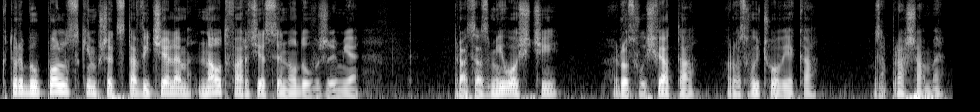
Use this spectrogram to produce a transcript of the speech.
który był polskim przedstawicielem na otwarcie synodu w Rzymie. Praca z miłości, rozwój świata, rozwój człowieka. Zapraszamy.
